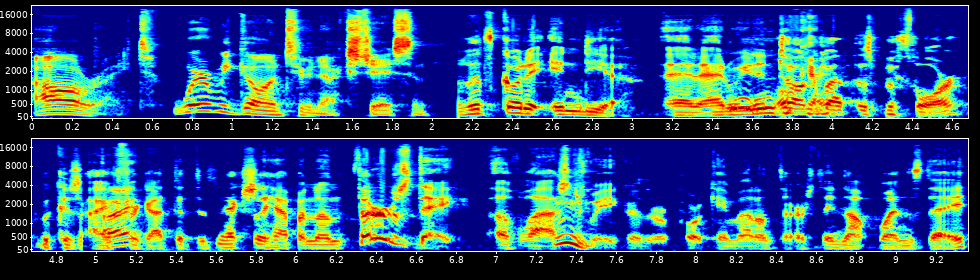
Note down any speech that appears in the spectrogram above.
All right. Where are we going to next, Jason? Let's go to India. And, and we Ooh, didn't talk okay. about this before because I All right. forgot that this actually happened on Thursday of last Hmm. week, or the report came out on Thursday, not Wednesday.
